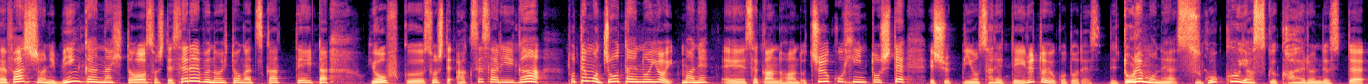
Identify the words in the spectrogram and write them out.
えファッションに敏感な人そしてセレブの人が使っていた洋服そしてアクセサリーがとても状態の良い、まあねえセカンドハンド中古品として出品をされているということです。でどれもねすごく安く買えるんですって、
